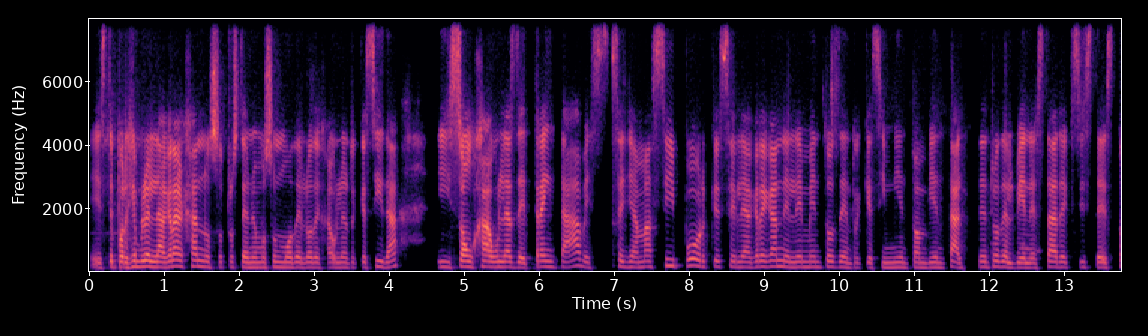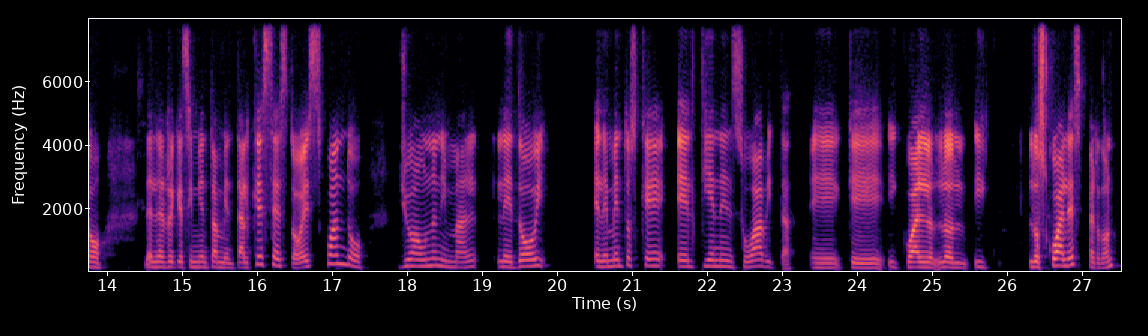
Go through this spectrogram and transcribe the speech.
Este, por ejemplo, en la granja nosotros tenemos un modelo de jaula enriquecida y son jaulas de 30 aves. Se llama así porque se le agregan elementos de enriquecimiento ambiental. Dentro del bienestar existe esto del enriquecimiento ambiental. ¿Qué es esto? Es cuando yo a un animal le doy elementos que él tiene en su hábitat eh, que, y, y los cuales, perdón,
